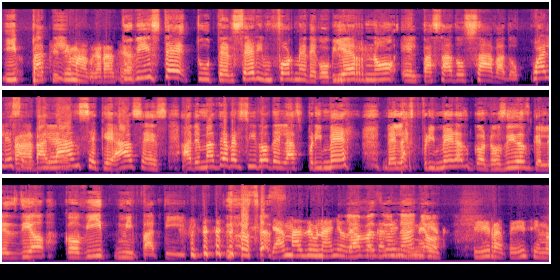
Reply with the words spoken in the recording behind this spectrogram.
Y Patti, Muchísimas gracias. tuviste tu tercer informe de gobierno el pasado sábado. ¿Cuál es el balance que haces? Además de haber sido de las primer, de las primeras conocidas que les dio COVID mi Pati. ya más de un año. Ya más de un año. Sí, rapidísimo.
